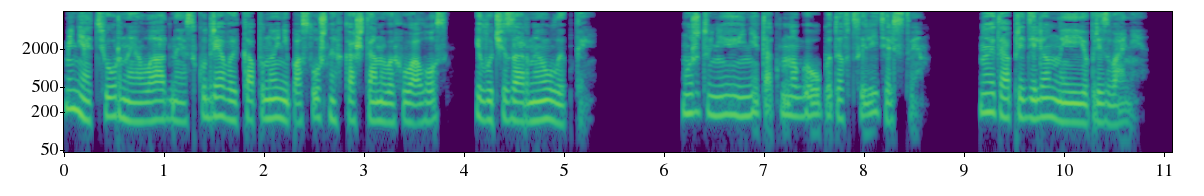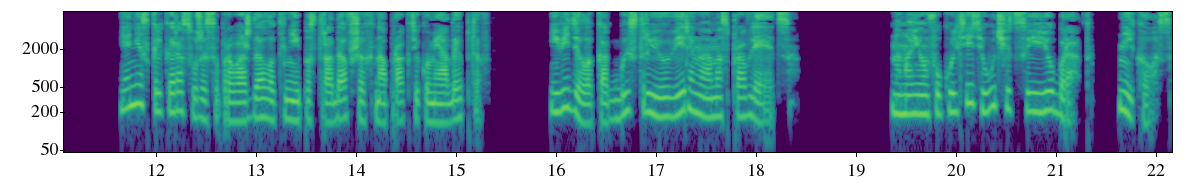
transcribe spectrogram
Миниатюрная, ладная, с кудрявой копной непослушных каштановых волос и лучезарной улыбкой. Может, у нее и не так много опыта в целительстве, но это определенно ее призвание. Я несколько раз уже сопровождала к ней пострадавших на практикуме адептов и видела, как быстро и уверенно она справляется. На моем факультете учится ее брат, Николас.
